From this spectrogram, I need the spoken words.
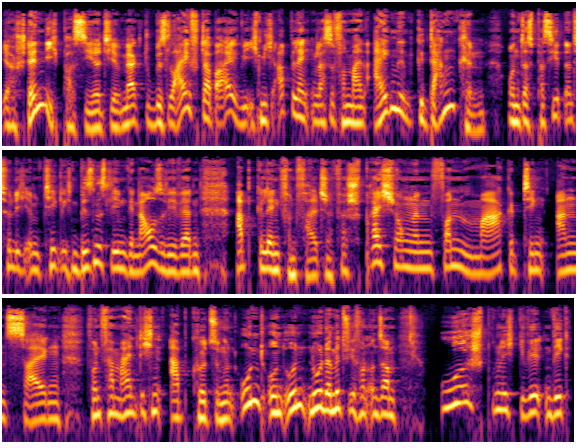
ja ständig passiert. Hier merkt, du bist live dabei, wie ich mich ablenken lasse von meinen eigenen Gedanken. Und das passiert natürlich im täglichen Businessleben genauso. Wir werden abgelenkt von falschen Versprechungen, von Marketinganzeigen, von vermeintlichen Abkürzungen und, und, und, nur damit wir von unserem ursprünglich gewählten Weg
